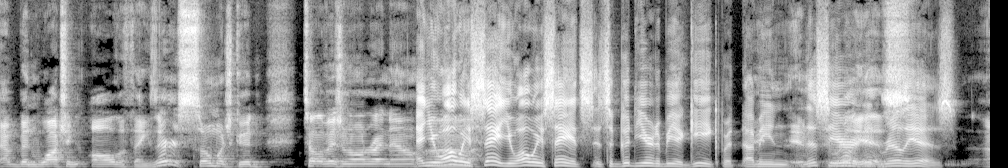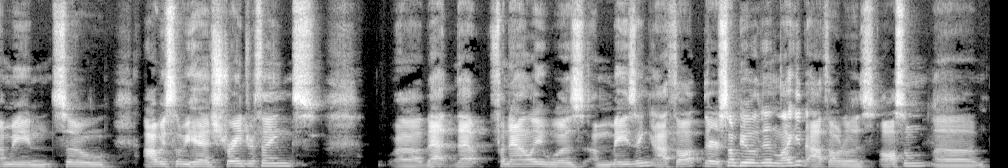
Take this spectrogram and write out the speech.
I've been watching all the things. There is so much good television on right now, And you Uh, always say, you always say it's it's a good year to be a geek, but I mean, it this year really it really is. I mean, so obviously we had Stranger Things. Uh, that that finale was amazing. I thought there are some people that didn't like it. I thought it was awesome. Um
